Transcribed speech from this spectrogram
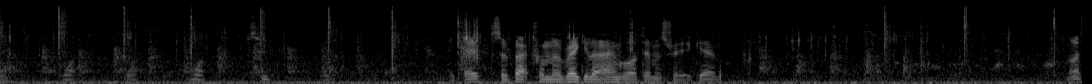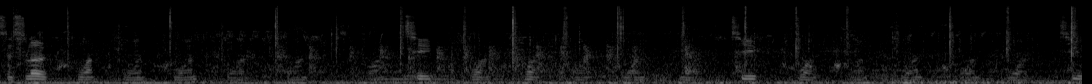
one, one, one, one, two, one. Okay, so back from the regular angle, I'll demonstrate again. Nice and slow. One, one, one, one, one, one, two, one, one, one, one, one, two, one, one, one, one, one, two.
